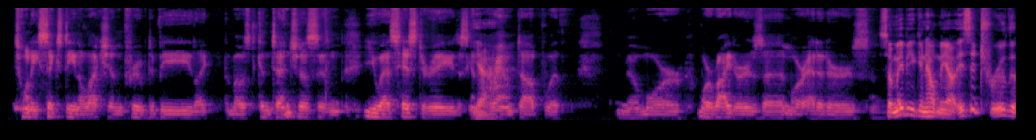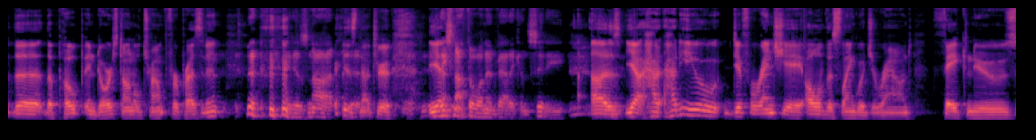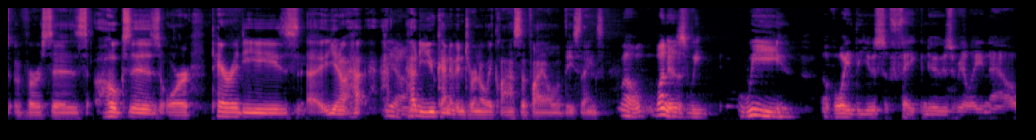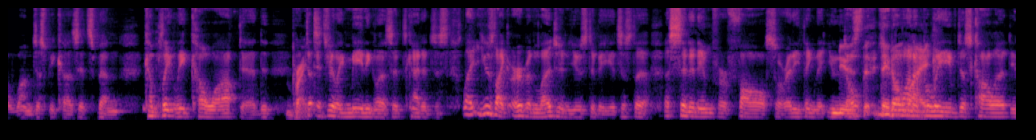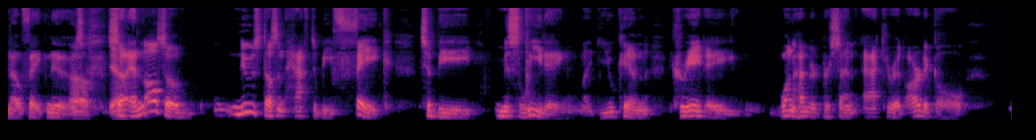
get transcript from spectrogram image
2016 election proved to be like the most contentious in U.S. history, just kind Yeah. of ramped up with you know more more writers, uh, more editors. So maybe you can help me out. Is it true that the, the Pope endorsed Donald Trump for president? it is not. It's not true. At Yeah. least not the one in Vatican City. Uh, yeah. How, how do you differentiate all of this language around fake news versus hoaxes or parodies? Uh, you know, how, how- Yeah. how do you kind of internally classify all of these things? Well, one is we we avoid the use of fake news really now. One just because it's been completely co-opted. Right. It's really meaningless. It's kind of just like used like urban legend used to be. It's just a, a synonym for false or anything that you News don't that you don't, don't want like. to believe. Just call it you know fake news. Oh, yeah. So and also news doesn't have to be fake to be misleading. Like you can create a 100% accurate article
